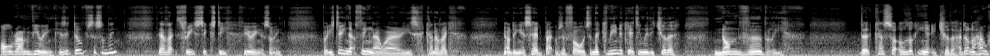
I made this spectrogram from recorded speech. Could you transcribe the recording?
all-round viewing? Is it doves or something? They have like 360 viewing or something. But he's doing that thing now where he's kind of like nodding his head backwards and forwards, and they're communicating with each other non-verbally. They're kind of sort of looking at each other. I don't know how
